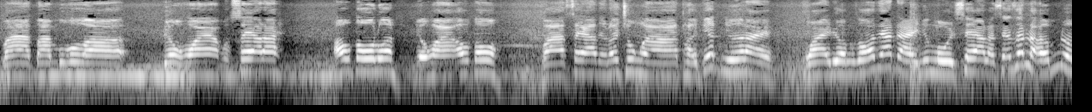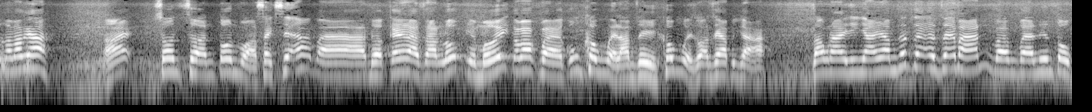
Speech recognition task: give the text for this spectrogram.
Và toàn bộ uh, điều hòa của xe đây auto luôn điều hòa auto. Và xe thì nói chung là thời tiết như thế này ngoài đường gió rét này nhưng ngồi xe là sẽ rất là ấm được các bác nhá. Đấy sơn sườn tôn vỏ sạch sẽ và được cái là dàn lốp thì mới. Các bác về cũng không phải làm gì không phải dọn dẹp gì cả. Dòng này thì nhà em rất dễ, dễ bán. Vâng về liên tục.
